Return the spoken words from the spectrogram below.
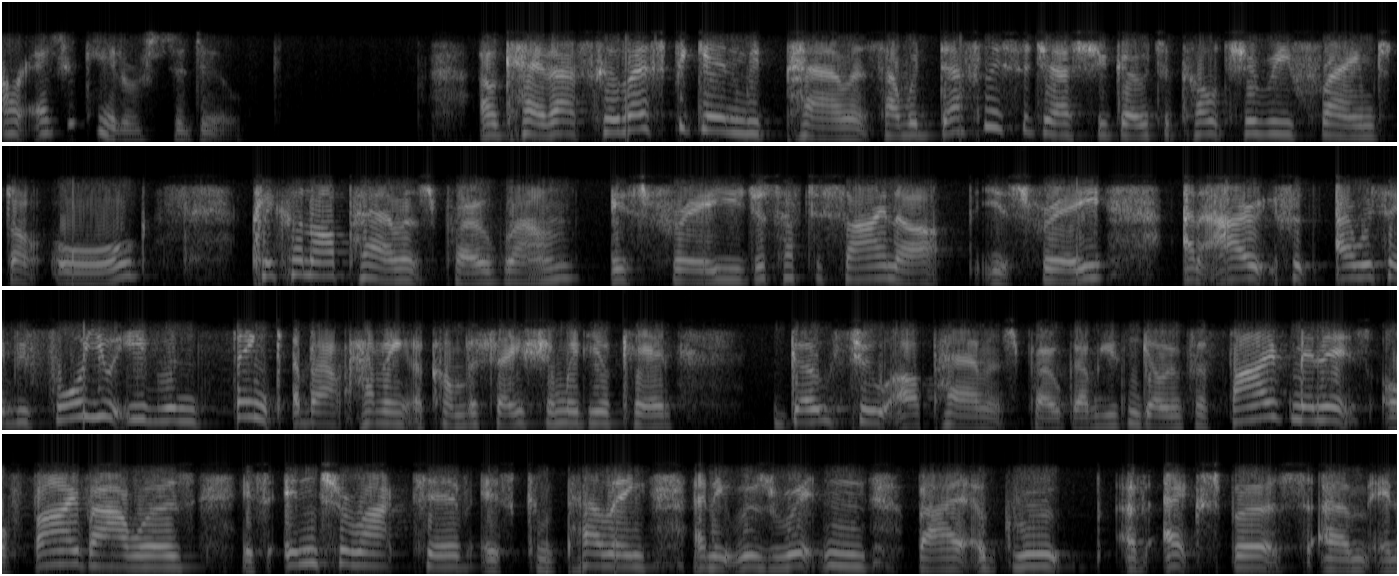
our educators to do? Okay, that's so. Let's begin with parents. I would definitely suggest you go to culturereframed.org, click on our parents program. It's free. You just have to sign up. It's free. And I, I would say before you even think about having a conversation with your kid, go through our parents program. You can go in for five minutes or five hours. It's interactive, it's compelling, and it was written by a group of experts um, in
